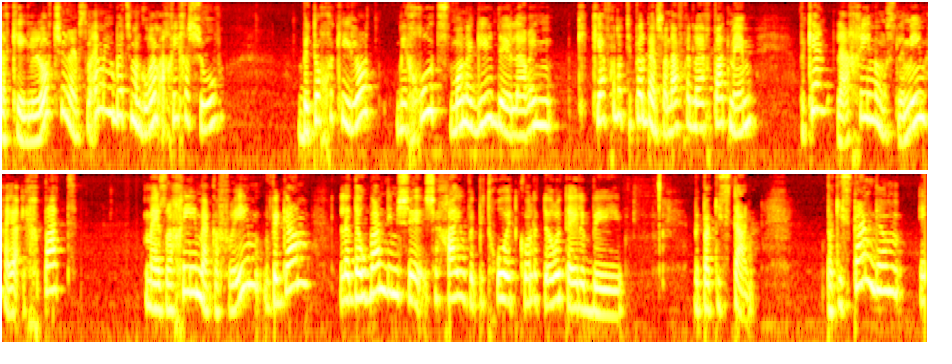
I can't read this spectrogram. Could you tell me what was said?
לקהילות שלהם, זאת אומרת, הם היו בעצם הגורם הכי חשוב בתוך הקהילות, מחוץ, בוא נגיד, אה, לערים, כי אף אחד לא טיפל בהם, אומרת, אף אחד לא היה אכפת מהם. וכן, לאחים המוסלמים היה אכפת מהאזרחים, מהכפריים, וגם לדאובנדים ש, שחיו ופיתחו את כל התיאוריות האלה בפקיסטן. פקיסטן גם, אה,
